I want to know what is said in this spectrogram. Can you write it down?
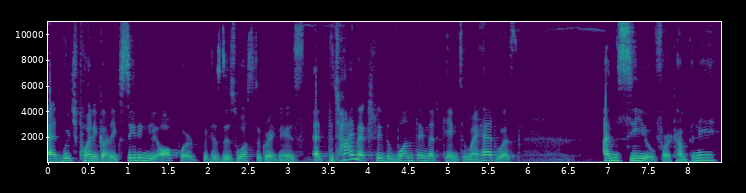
At which point it got exceedingly awkward because this was the great news. At the time, actually, the one thing that came to my head was I'm a CEO for a company.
